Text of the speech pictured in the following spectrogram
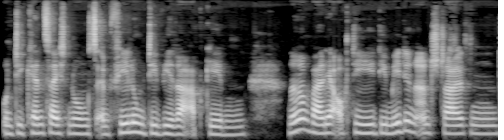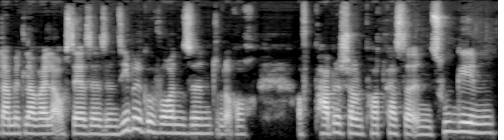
und die Kennzeichnungsempfehlung, die wir da abgeben ne? weil ja auch die, die Medienanstalten da mittlerweile auch sehr, sehr sensibel geworden sind und auch auf Publisher und PodcasterInnen zugehen.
